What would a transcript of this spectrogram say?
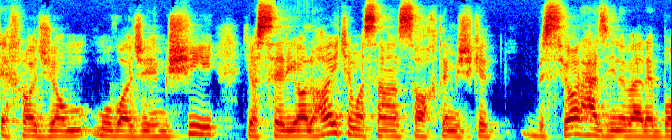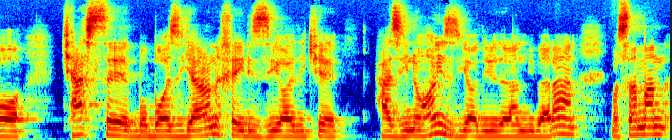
اخراجی ها مواجه میشی یا سریال هایی که مثلا ساخته میشه که بسیار هزینه بره با کست با بازیگران خیلی زیادی که هزینه های زیادی رو دارن می‌برن. مثلا من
